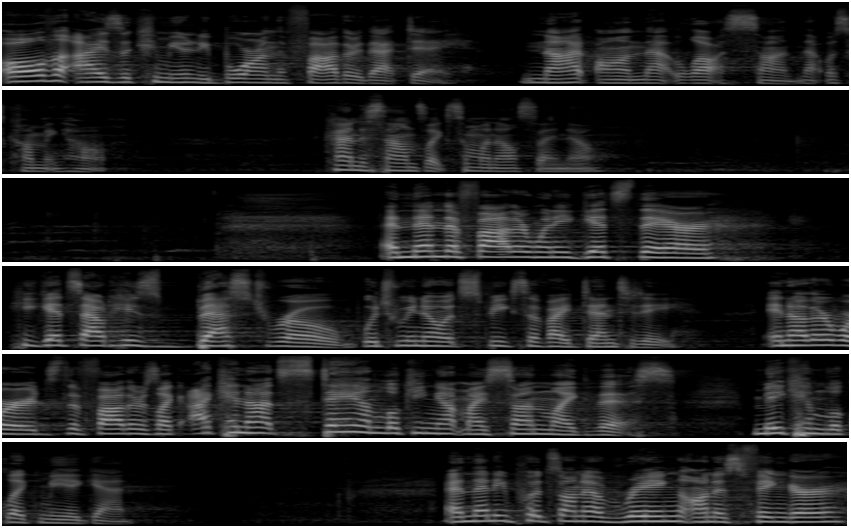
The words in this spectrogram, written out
All the eyes of the community bore on the father that day, not on that lost son that was coming home. Kind of sounds like someone else I know. And then the father, when he gets there, he gets out his best robe, which we know it speaks of identity. In other words, the father's like, I cannot stand looking at my son like this. Make him look like me again. And then he puts on a ring on his finger,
